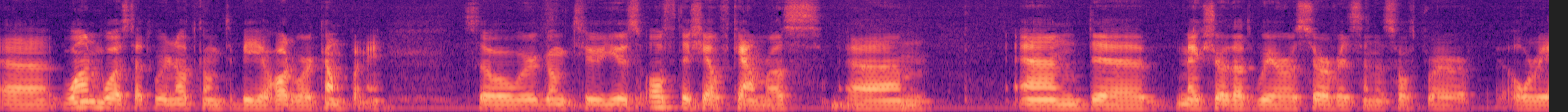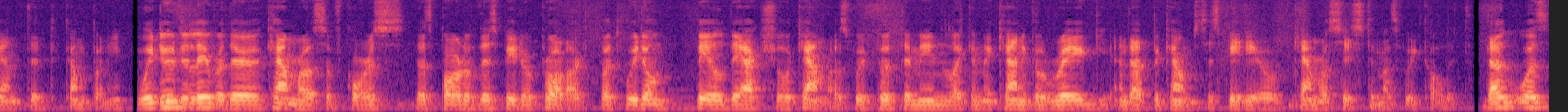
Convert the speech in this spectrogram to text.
Uh, one was that we're not going to be a hardware company. So we're going to use off-the-shelf cameras um, and uh, make sure that we are a service and a software-oriented company. We do deliver the cameras, of course, that's part of the Spiideo product, but we don't build the actual cameras. We put them in like a mechanical rig, and that becomes the Spiideo camera system, as we call it. That was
